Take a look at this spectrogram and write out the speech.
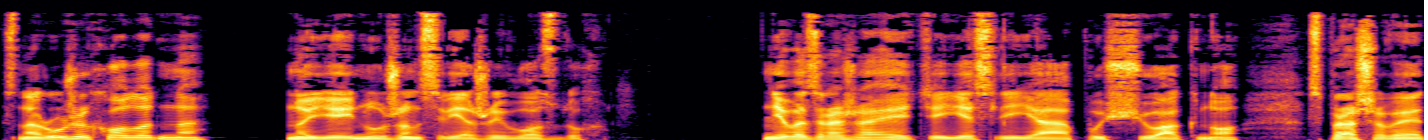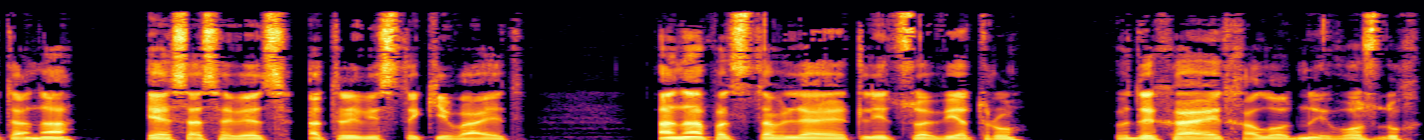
Снаружи холодно, но ей нужен свежий воздух. «Не возражаете, если я опущу окно?» — спрашивает она, и эсэсовец отрывисто кивает. Она подставляет лицо ветру, вдыхает холодный воздух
